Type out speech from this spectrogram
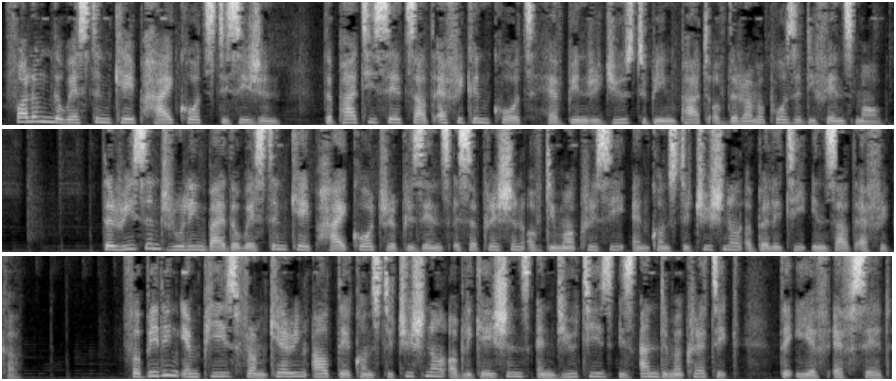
Following the Western Cape High Court's decision, the party said South African courts have been reduced to being part of the Ramaphosa defense mob. The recent ruling by the Western Cape High Court represents a suppression of democracy and constitutional ability in South Africa. Forbidding MPs from carrying out their constitutional obligations and duties is undemocratic, the EFF said.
